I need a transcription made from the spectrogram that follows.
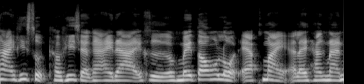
ง่ายที่สุดเท่าที่จะง่ายได้ คือไม่ต้องโหลดแอปใหม่อะไรทั้งนั้น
